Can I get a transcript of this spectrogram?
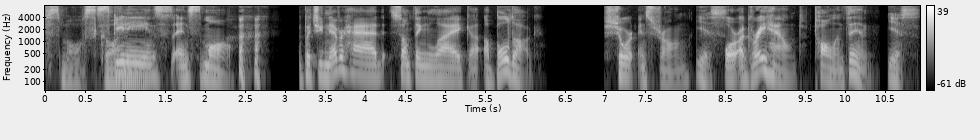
Small, skinny and, and small. but you never had something like a, a bulldog, short and strong, yes. or a greyhound, tall and thin. yes.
